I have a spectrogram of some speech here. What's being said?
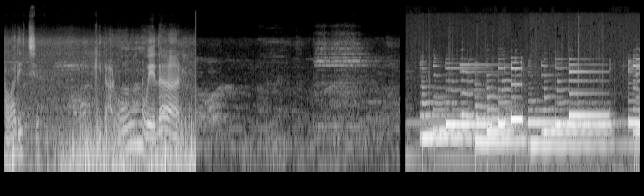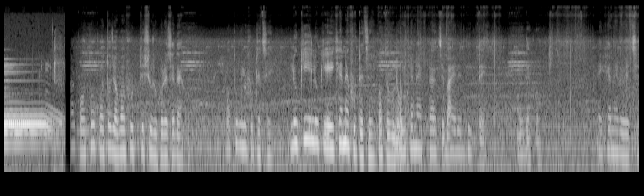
হাওয়া দিচ্ছে। কি দারুণ ওয়েদার কত কত জবা ফুটতে শুরু করেছে, দেখো। কতগুলো ফুটেছে। লুকিয়ে লুকিয়ে এইখানে ফুটেছে কতগুলো। ওইখানে একটা আছে বাইরের দিকটায়। ওই দেখো। এখানে রয়েছে।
